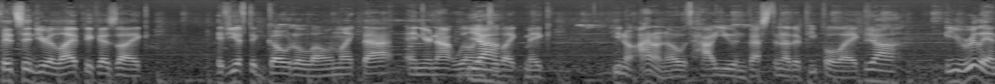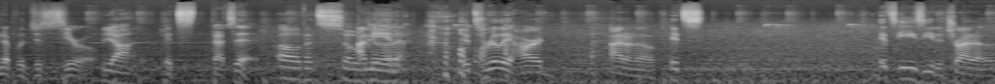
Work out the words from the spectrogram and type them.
fits into your life because, like, if you have to go it alone like that and you're not willing Yeah. to like make, you know, I don't know, with how you invest in other people, like, yeah. You really end up with just zero. Yeah. It's that's it. Oh, that's so I mean, it's really hard. I don't know. It's it's easy to try to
